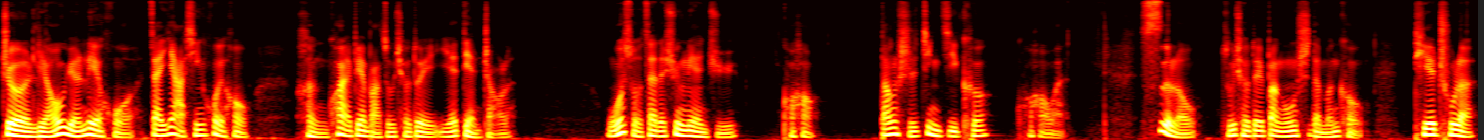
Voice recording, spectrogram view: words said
这燎原烈火在亚新会后，很快便把足球队也点着了。我所在的训练局（括号当时竞技科）（括号完）四楼足球队办公室的门口贴出了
